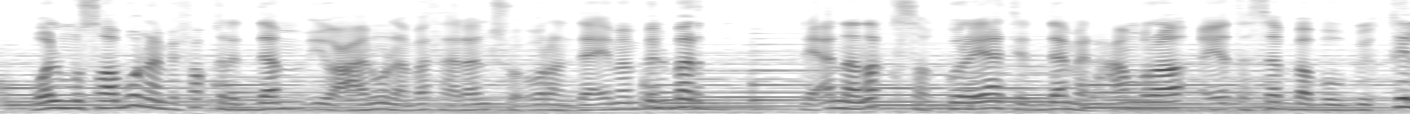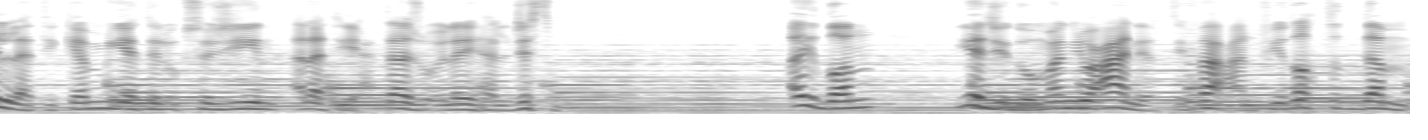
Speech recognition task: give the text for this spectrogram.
والمصابون بفقر الدم يعانون مثلا شعورا دائما بالبرد. لأن نقص كريات الدم الحمراء يتسبب بقلة كمية الأكسجين التي يحتاج إليها الجسم. أيضا يجد من يعاني ارتفاعا في ضغط الدم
